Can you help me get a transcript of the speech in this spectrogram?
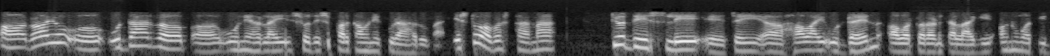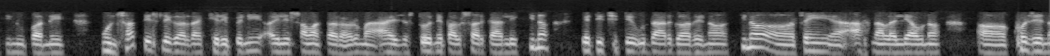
र यो उद्धार र उनीहरूलाई स्वदेश फर्काउने कुराहरूमा यस्तो अवस्थामा त्यो देशले चाहिँ हवाई उड्डयन अवतरणका लागि अनुमति दिनुपर्ने हुन्छ। त्यसले गर्दाखेरि पनि अहिले समाचारहरूमा आए जस्तो नेपाल सरकारले किन यति छिट्टै उद्धार गरेन किन चाहिँ आफ्नालाई ल्याउन खोजेन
